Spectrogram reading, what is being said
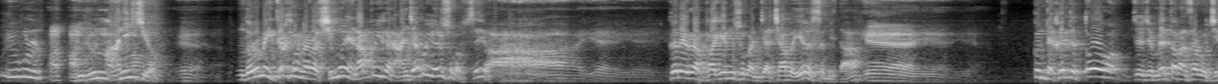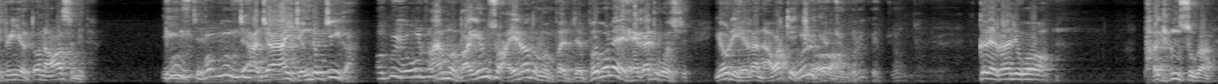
이걸 안, 안 줬나? 아니죠. 예. 노름이 들통 나가 신문에 나쁘니까 안 잡아 열 수가 없어요. 아, 예, 예. 그래가 박영수가 이제 잡아 였습니다. 예, 예, 예. 근데 그때 또 저 몇 달안 살고 집행유예 또 나왔습니다. 이 무슨 이제 박영수? 자, 저 아니 정덕지가 아, 그 요걸 좀. 아뭐 박영수 아니라도 뭐 법- 저 법원에 해가지고 수- 요리해가 나왔겠죠. 그렇겠죠, 그렇겠죠. 그래가지고 박영수가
